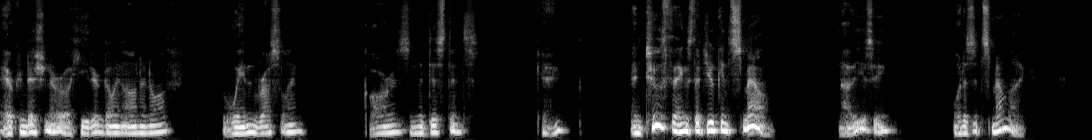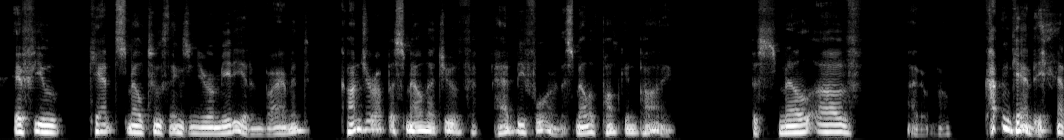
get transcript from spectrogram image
air conditioner or heater going on and off, the wind rustling, cars in the distance. Okay. And two things that you can smell. Not easy. What does it smell like? If you can't smell two things in your immediate environment, conjure up a smell that you've had before the smell of pumpkin pie, the smell of, I don't know, cotton candy.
